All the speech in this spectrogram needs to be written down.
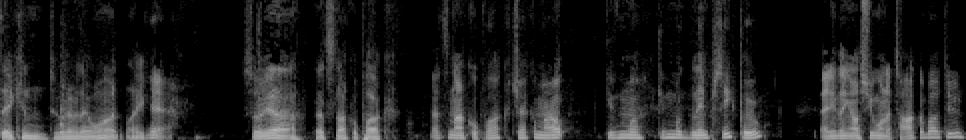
they can do whatever they want. Like, yeah, so yeah, that's Knuckle Puck. that's Knuckle Puck. Check him out. Give him a give him a glimpsey, poo. Anything else you want to talk about, dude?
